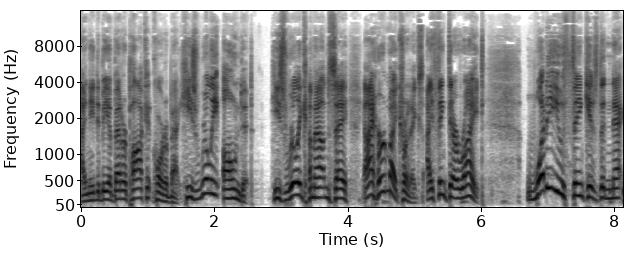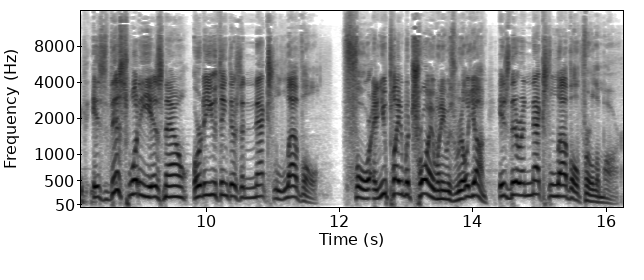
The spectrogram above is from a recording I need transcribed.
I need to be a better pocket quarterback. He's really owned it. He's really come out and say, I heard my critics. I think they're right. What do you think is the next? Is this what he is now? Or do you think there's a next level for, and you played with Troy when he was real young. Is there a next level for Lamar?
